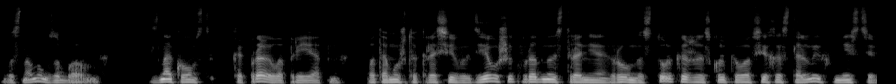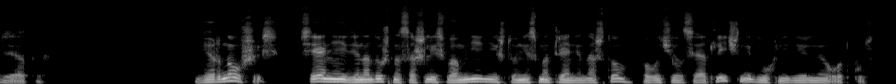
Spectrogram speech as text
в основном забавных, знакомств, как правило, приятных потому что красивых девушек в родной стране ровно столько же, сколько во всех остальных вместе взятых. Вернувшись, все они единодушно сошлись во мнении, что, несмотря ни на что, получился отличный двухнедельный отпуск.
